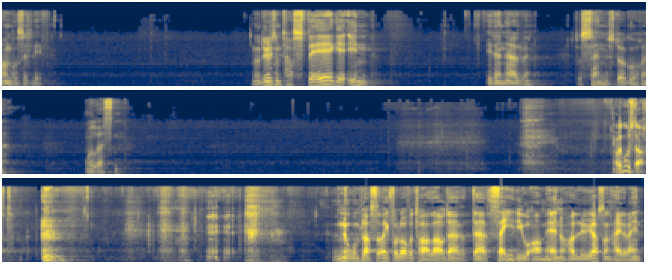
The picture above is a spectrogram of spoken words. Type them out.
andre sitt liv. Når du liksom tar steget inn i denne elven, så sendes du av gårde mot resten. Det var en god start. Noen plasser jeg får lov å tale, og der, der sier de jo amen og halleluja sånn hele veien.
